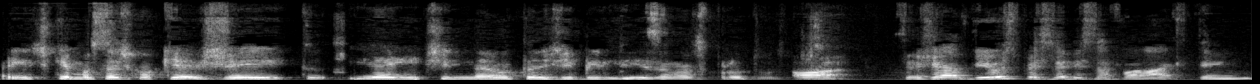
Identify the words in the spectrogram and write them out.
a gente quer mostrar de qualquer jeito e a gente não tangibiliza nosso produto. Ó, você já viu o especialista falar que tem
